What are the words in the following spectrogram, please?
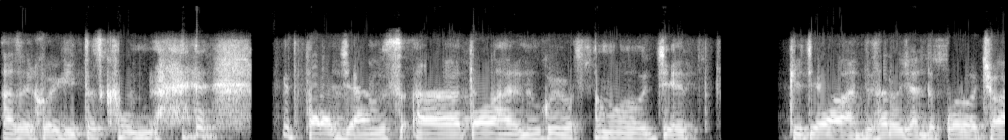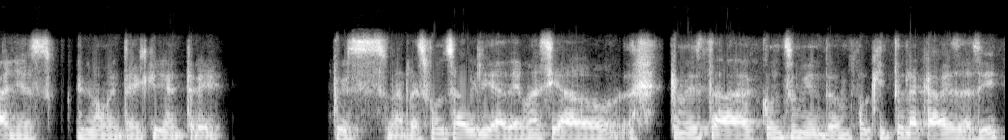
hacer jueguitos con para jams a trabajar en un juego como Jet que llevaban desarrollando por ocho años en el momento en el que yo entré. Pues una responsabilidad demasiado que me estaba consumiendo un poquito la cabeza, ¿sí?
